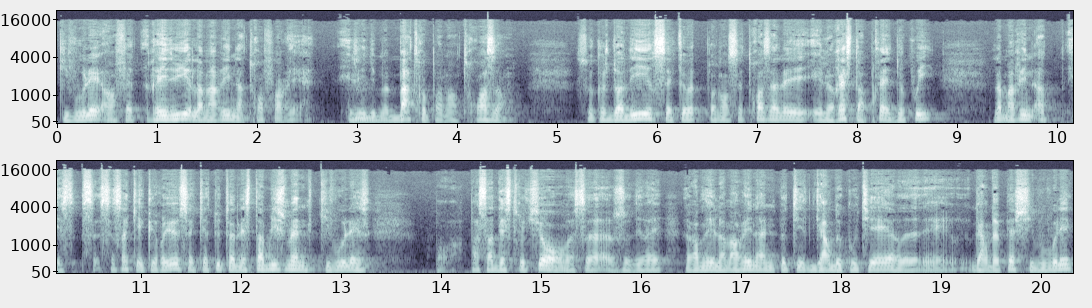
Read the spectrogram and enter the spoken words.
qui voulait en fait réduire la marine à trois fois rien. Et j'ai mhm. dû me battre pendant trois ans ce que je dois dire, c'est que pendant ces trois années et le reste après, depuis, la marine, c'est ça qui est curieux, c'est qu'il y a tout un establishment qui voulait, bon, pas sa destruction, je dirais, ramener la marine à une petite garde côtière, garde pêche si vous voulez.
